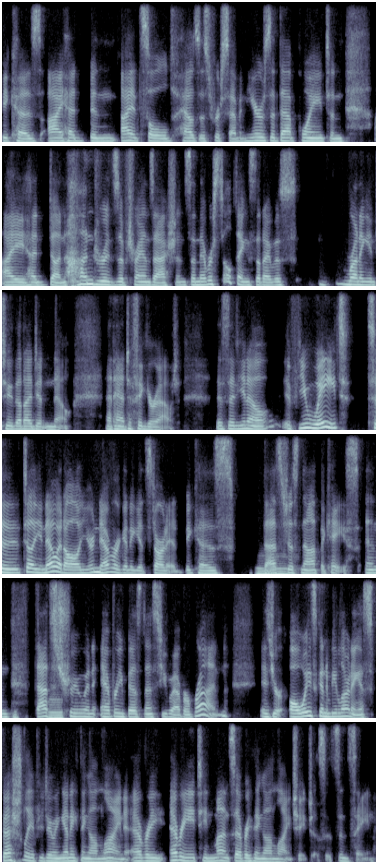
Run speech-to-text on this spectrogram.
because I had been, I had sold houses for seven years at that point, and I had done hundreds of transactions, and there were still things that I was running into that I didn't know and had to figure out. They said, you know, if you wait to till you know it all, you're never going to get started because that's mm-hmm. just not the case. And that's mm-hmm. true in every business you ever run. Is you're always going to be learning, especially if you're doing anything online. Every every 18 months everything online changes. It's insane.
